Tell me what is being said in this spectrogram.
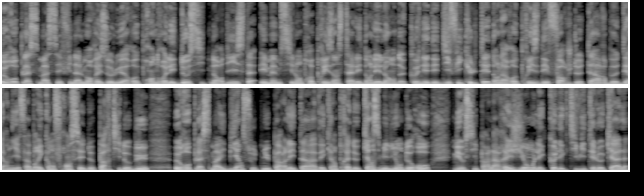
Europlasma s'est finalement résolu à reprendre les deux sites nordistes et même si l'entreprise installée dans les Landes connaît des difficultés dans la reprise des forges de Tarbes, dernier fabricant français de parties d'obus, Europlasma est bien soutenu par l'État avec un prêt de 15 millions d'euros, mais aussi par la région, les collectivités locales,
